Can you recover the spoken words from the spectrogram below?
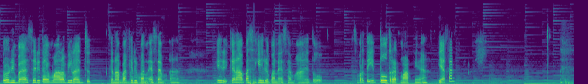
perlu dibahas dari tema lebih lanjut kenapa kehidupan SMA ini kenapa sih kehidupan SMA itu seperti itu trademarknya ya kan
